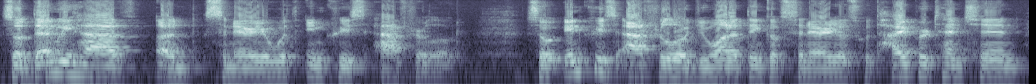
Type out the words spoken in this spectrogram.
So then we have a scenario with increased afterload. So increased afterload, you want to think of scenarios with hypertension,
